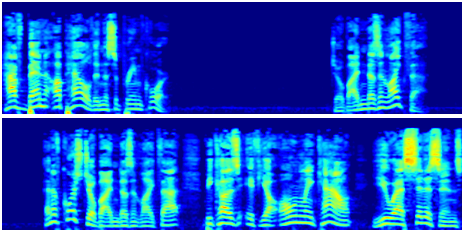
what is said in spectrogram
have been upheld in the Supreme Court. Joe Biden doesn't like that. And of course, Joe Biden doesn't like that because if you only count U.S. citizens,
